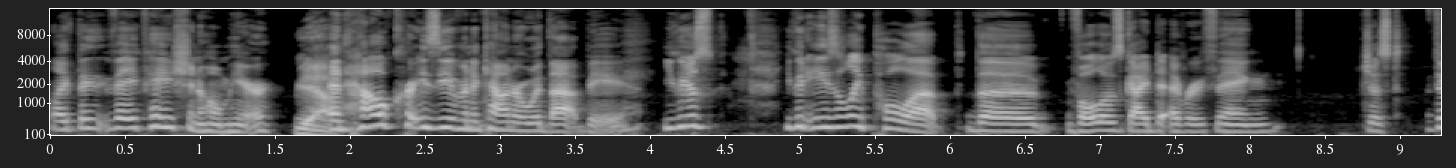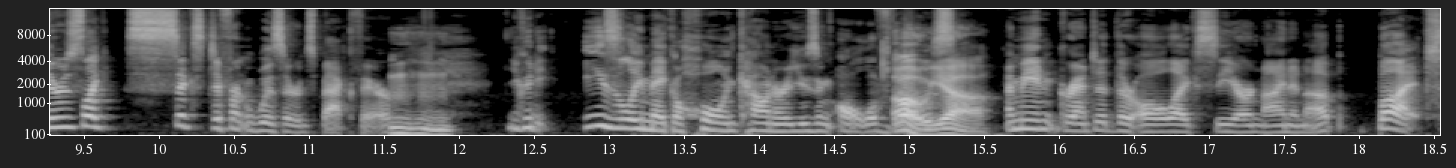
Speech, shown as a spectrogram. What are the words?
like they vacation home here. Yeah. And how crazy of an encounter would that be? You could just you could easily pull up the Volo's Guide to Everything. Just there's like six different wizards back there. hmm You could easily make a whole encounter using all of those. Oh yeah. I mean, granted, they're all like CR nine and up, but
